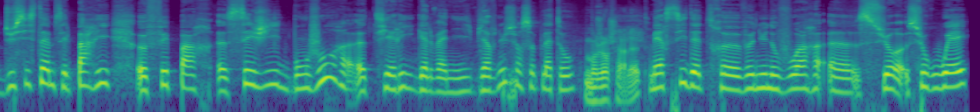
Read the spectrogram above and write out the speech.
du système. C'est le pari euh, fait par euh, Cégide. Bonjour Thierry Galvani, bienvenue sur ce plateau. Bonjour Charlotte. Merci d'être venu nous voir sur, sur Way.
